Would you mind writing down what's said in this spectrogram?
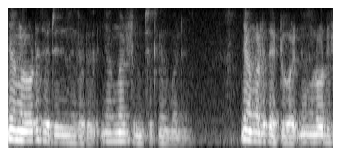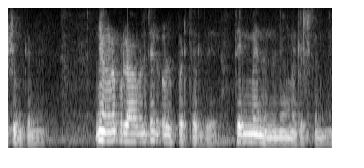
ഞങ്ങളോട് തെറ്റിരുന്നവരോട് ഞങ്ങൾ ക്ഷമിച്ചിരിക്കുന്ന പോലെ ഞങ്ങളുടെ തെറ്റുകൾ ഞങ്ങളോട് ക്ഷമിക്കണമേ. ഞങ്ങളുടെ പുലാപനത്തിൽ ഉൾപ്പെടുത്തരുത്. തിന്മയിൽ നിന്ന് ഞങ്ങളെ രക്ഷിക്കണമേ.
